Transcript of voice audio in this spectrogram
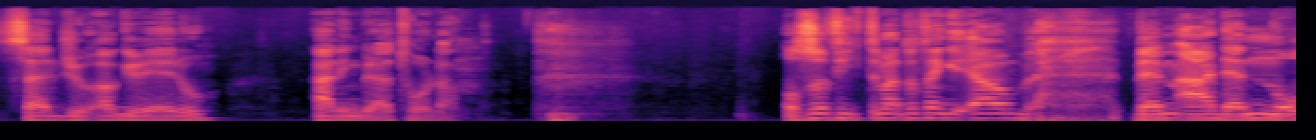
Sergio Aguero, Erling Braut Haaland. Og så fikk det meg til å tenke Ja, hvem er den nå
